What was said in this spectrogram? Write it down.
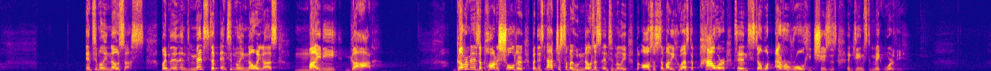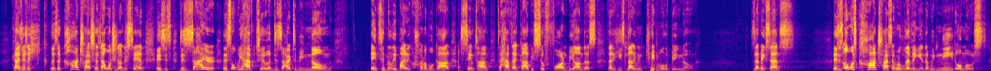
intimately knows us. But in, the midst of intimately knowing us, mighty God. Government is upon his shoulder, but it's not just somebody who knows us intimately, but also somebody who has the power to instill whatever rule he chooses and deems to make worthy. Guys, there's a, there's a contrast here that I want you to understand is this desire, and this is what we have too, a desire to be known intimately by an incredible God, at the same time, to have that God be so far and beyond us that he's not even capable of being known. Does that make sense? It's this almost contrast that we're living in, that we need almost.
